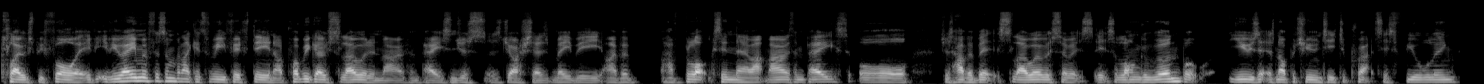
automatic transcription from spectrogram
close before. If if you're aiming for something like a 315, I'd probably go slower than marathon pace and just as Josh says, maybe either have blocks in there at marathon pace or just have a bit slower so it's it's a longer run, but use it as an opportunity to practice fueling,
